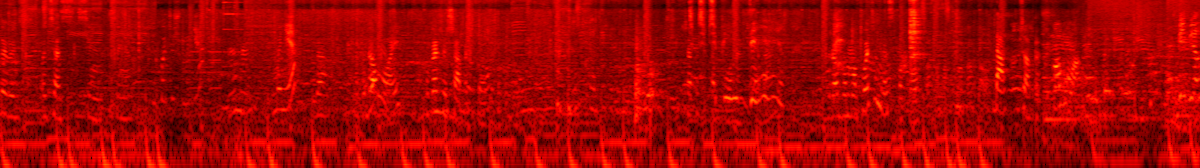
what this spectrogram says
Дивись, оця синя. Синя. Ти хочеш? Угу. Мені? Да. Давай. Покажи шапочку. Шапочка повна. Зробимо потім розпаковку. Так, все. Кого? Бібіл.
